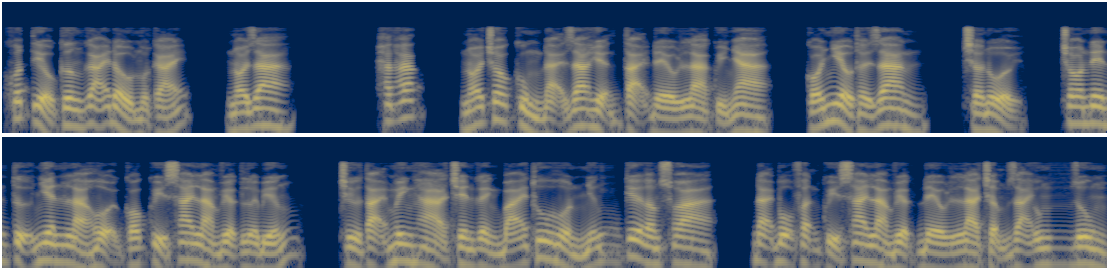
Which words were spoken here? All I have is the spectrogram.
Khuất Tiểu Cương gãi đầu một cái, nói ra, hắc hắc, nói cho cùng đại gia hiện tại đều là quỷ nha, có nhiều thời gian, chờ nổi, cho nên tự nhiên là hội có quỷ sai làm việc lười biếng, trừ tại Minh Hà trên gành bãi thu hồn những kia âm xoa, đại bộ phận quỷ sai làm việc đều là chậm dại ung dung.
